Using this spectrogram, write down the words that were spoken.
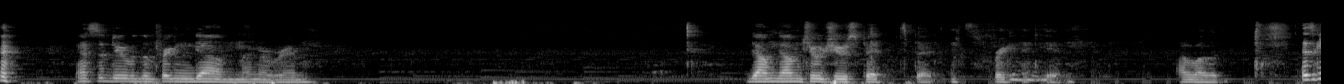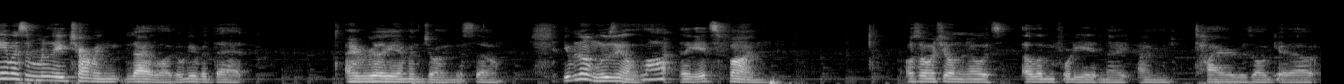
That's the dude with the freaking gum. I remember him. Gum gum choo choo spit spit. It's freaking idiot. I love it. This game has some really charming dialogue, I'll give it that. I really am enjoying this though. Even though I'm losing a lot, like it's fun. Also, I want you all to know it's 11:48 at night. I'm tired as all get out.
